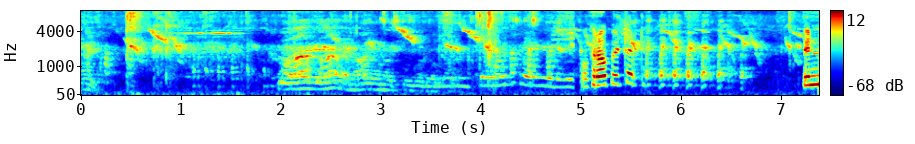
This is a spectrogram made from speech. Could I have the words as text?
Hey. ఒకరో పెట్టట్టు. పిన్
